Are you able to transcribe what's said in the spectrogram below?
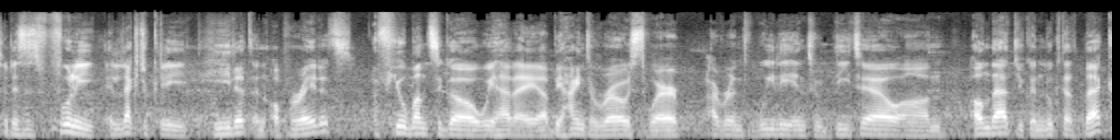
so this is fully electrically heated and operated. A few months ago we had a behind the roast where I went really into detail on, on that. You can look that back.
